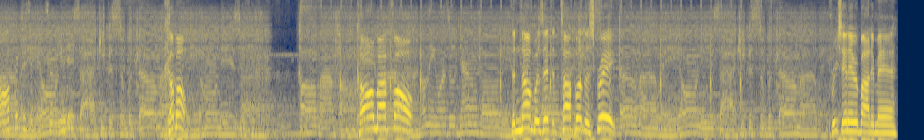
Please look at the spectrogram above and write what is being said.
All participants are muted. Come on. Call my phone. The number's at the top of the screen. Appreciate everybody, man.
